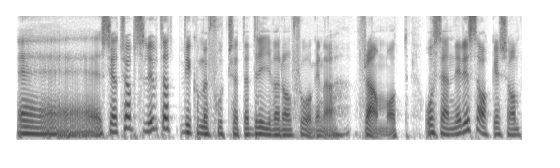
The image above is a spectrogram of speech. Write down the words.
Eh, Så jag tror absolut att vi kommer fortsätta driva de frågorna framåt. Och sen är det saker som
